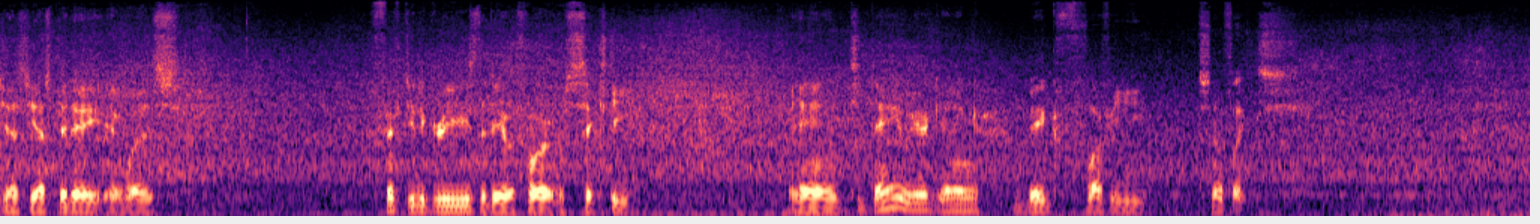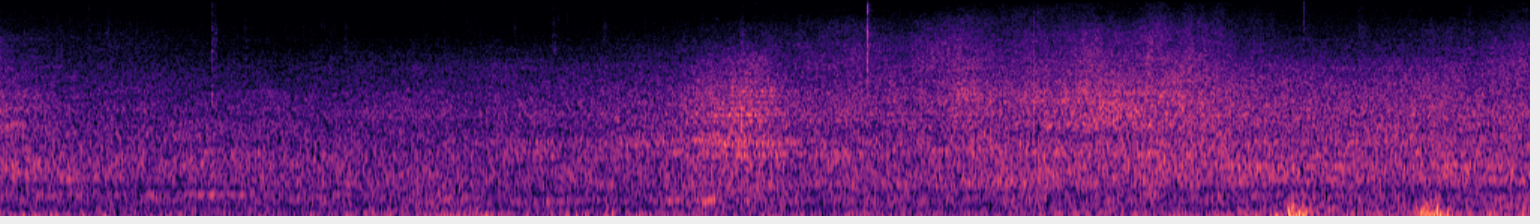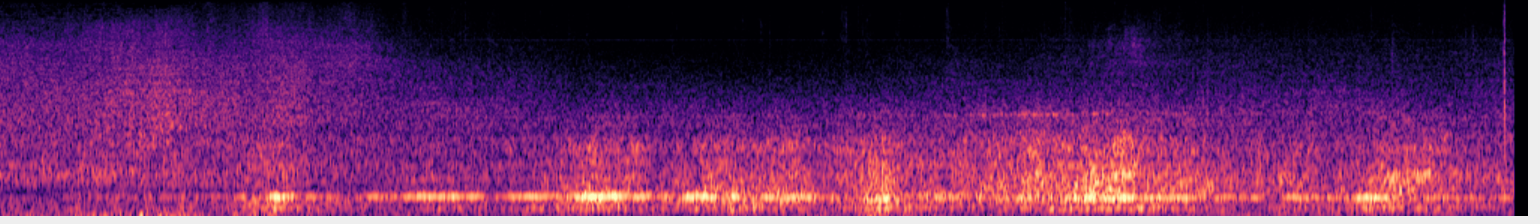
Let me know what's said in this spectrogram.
Just yesterday it was 50 degrees, the day before it was 60. And today we are getting big fluffy snowflakes.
